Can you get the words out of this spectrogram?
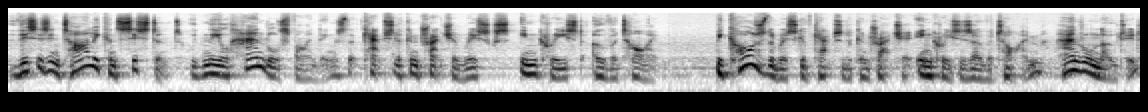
This is entirely consistent with Neil Handel's findings that capsular contracture risks increased over time. Because the risk of capsular contracture increases over time, Handel noted,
